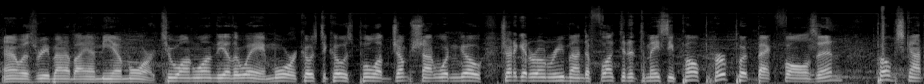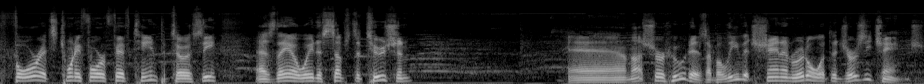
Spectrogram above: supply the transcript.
and was rebounded by Amia Moore. Two on one the other way. Moore coast to coast pull up jump shot wouldn't go. Try to get her own rebound, deflected it to Macy Pope. Her putback falls in. Pope's got four. It's 24 15 Potosi as they await a substitution. And I'm not sure who it is. I believe it's Shannon Riddle with the jersey change.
